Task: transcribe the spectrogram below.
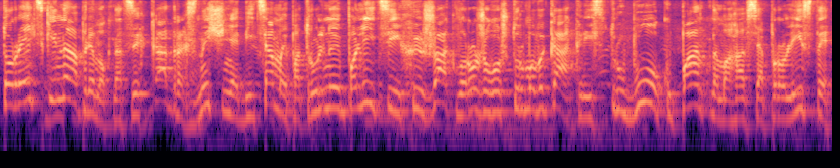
Турецький напрямок на цих кадрах знищення бійцями патрульної поліції, хижак ворожого штурмовика. Крізь трубу окупант намагався пролізти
